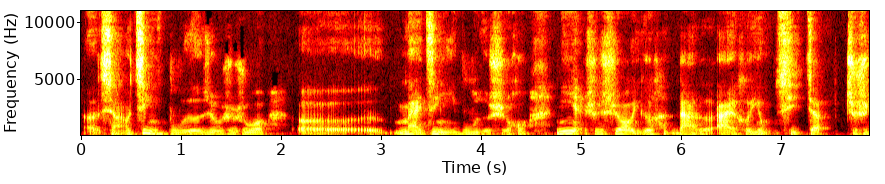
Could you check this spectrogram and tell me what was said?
呃想要进一步的，就是说呃迈进一步的时候，你也是需要一个很大的爱和勇气加，就是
